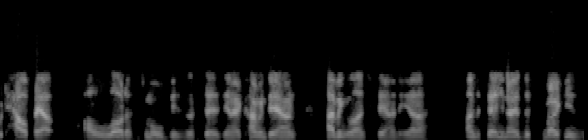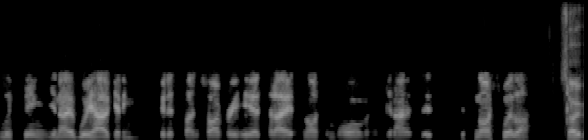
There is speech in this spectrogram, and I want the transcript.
would help out a lot of small businesses, you know, coming down, having lunch down here. Understand, you know, the smoke is lifting. You know, we are getting a bit of sunshine through here today. It's nice and warm, and you know, it's it's nice weather. So,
